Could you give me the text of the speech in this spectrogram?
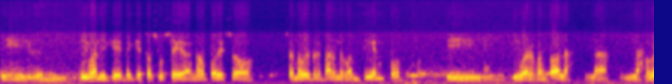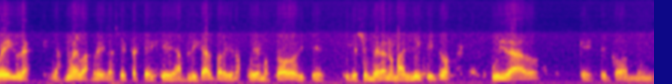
y, bueno, y que, de que esto suceda, ¿no? Por eso yo me voy preparando con tiempo y, bueno, con todas las, las reglas las nuevas reglas estas que hay que aplicar para que nos cuidemos todos y que, que sea un verano magnífico, cuidado, este, con,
